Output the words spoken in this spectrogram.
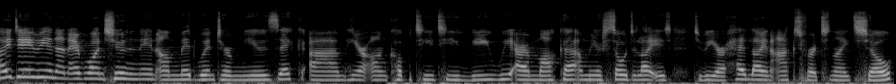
Hi, Damian, and everyone tuning in on Midwinter Music um, here on Cuppa Tea TV. We are MACA, and we are so delighted to be your headline act for tonight's show.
